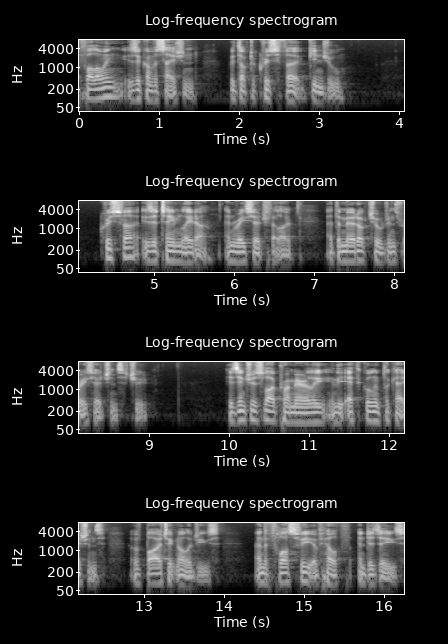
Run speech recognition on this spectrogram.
following is a conversation with Dr. Christopher Gyngell. Christopher is a team leader and research fellow at the Murdoch Children's Research Institute. His interests lie primarily in the ethical implications of biotechnologies and the philosophy of health and disease.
